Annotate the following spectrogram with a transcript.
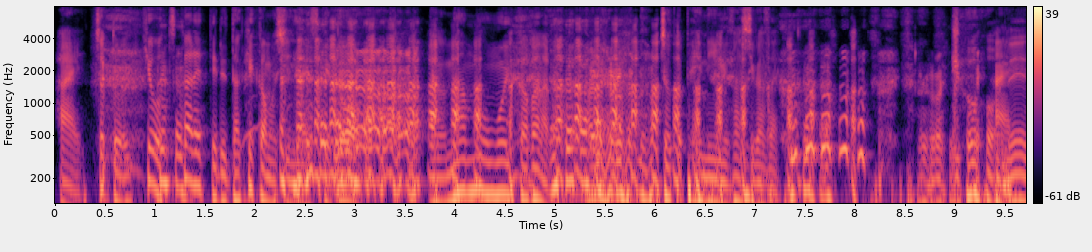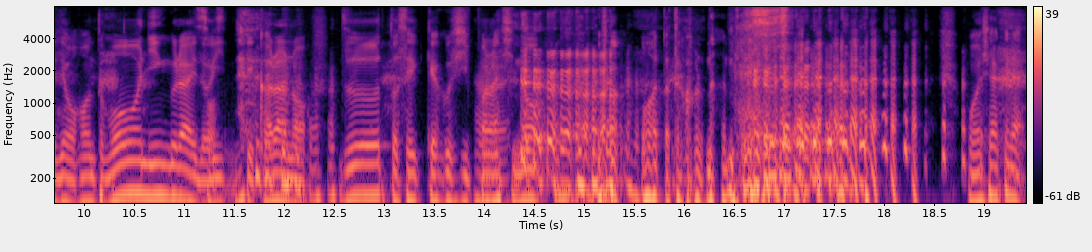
はい。ちょっと今日疲れてるだけかもしれないですけど、あの、何も思い浮かばなかったので、ちょっとペンディングさせてください。今日はね、でも本当モーニングライド行ってからの、ずーっと接客しっぱなしの、終わったところなんで。申し訳ない。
